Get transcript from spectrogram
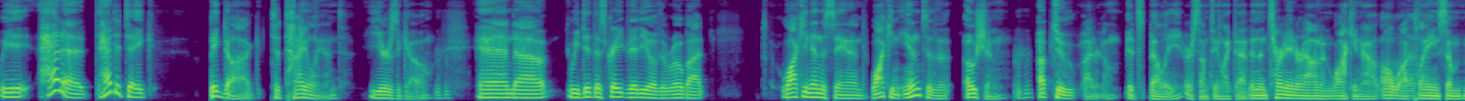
We had a had to take Big Dog to Thailand years ago, Mhm. and uh, we did this great video of the robot walking in the sand, walking into the ocean Mhm. up to I don't know its belly or something like that, and then turning around and walking out, all while playing some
